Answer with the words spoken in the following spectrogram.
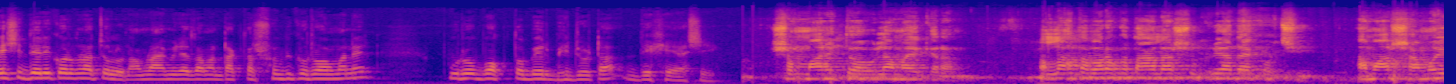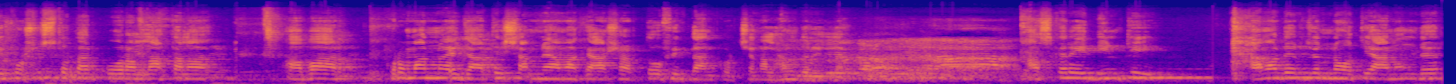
বেশি দেরি করব না, চলুন, আমরা আমার ডাক্তার শফিকুর রহমানের পুরো বক্তব্যের ভিডিওটা দেখে আসি। সম্মানিত আল্লাহ তাবারক তাআলার শুক্রিয়া আদায় করছি। আমার সাময়িক অসুস্থতার পর আল্লাহ তালা আবার ক্রমান্বয়ে জাতির সামনে আমাকে আসার তৌফিক দান করছেন, আলহামদুলিল্লাহ। আজকের এই দিনটি আমাদের জন্য অতি আনন্দের,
